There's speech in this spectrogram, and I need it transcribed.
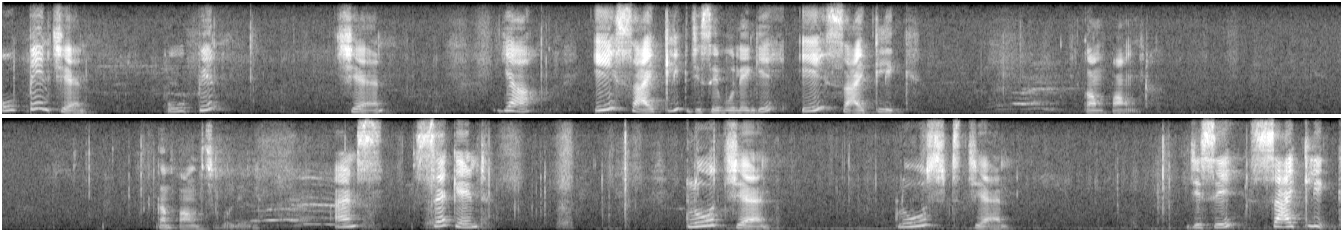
open chain. Open चैन या ए साइक्लिक जिसे बोलेंगे ए साइक्लिक कंपाउंड कंपाउंड्स बोलेंगे। And second close chain close chain जिसे साइक्लिक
